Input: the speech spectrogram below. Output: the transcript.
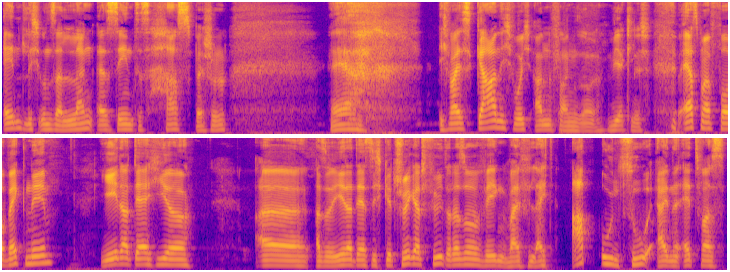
Endlich unser lang ersehntes Hass-Special. Ja, ich weiß gar nicht, wo ich anfangen soll. Wirklich. Erstmal vorwegnehmen. Jeder, der hier, äh, also jeder, der sich getriggert fühlt oder so, wegen, weil vielleicht ab und zu eine etwas,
